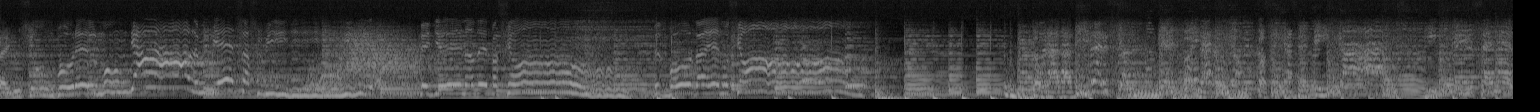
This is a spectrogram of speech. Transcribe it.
La ilusión por el mundial empieza a subir, te llena de pasión, desborda emoción. Dorada diversión, qué buena reunión, cositas épicas y Pilsener.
